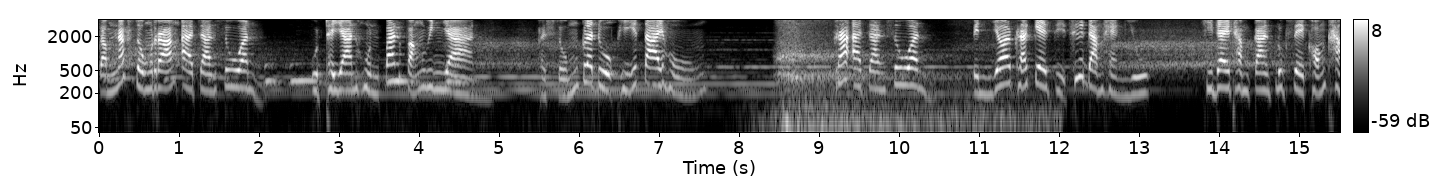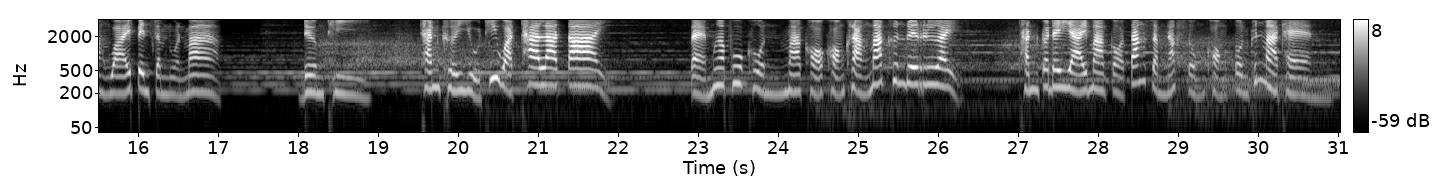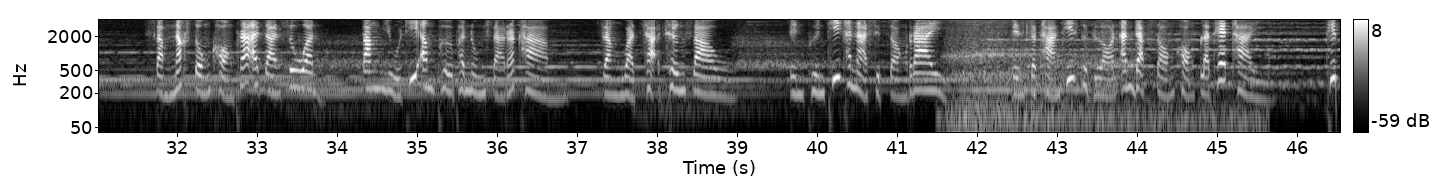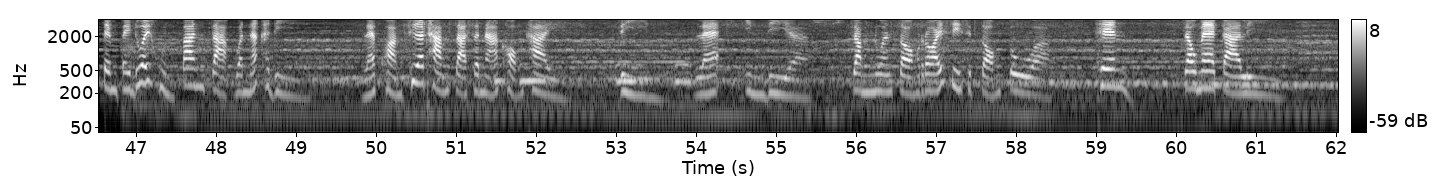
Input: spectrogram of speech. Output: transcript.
สำนักสงฆ์ร้างอาจารย์ส้วน อุทยานหุ่นปั้นฝังวิญญาณ ผสมกระดูกผีตายโหง พระอาจารย์ส้วน เป็นยอดพระเกจิชื่อดังแห่งยุค ที่ได้ทำการปลุกเสกของขังไว้เป็นจำนวนมาก เดิมที ท่านเคยอยู่ที่วัดท่าลาใต้ แต่เมื่อผู้คนมาขอของขลังมากขึ้นเรื่อยๆ ท่านก็ได้ย้ายมาก่อตั้งสำนักสงฆ์ของตนขึ้นมาแทน สำนักสงฆ์ของพระอาจารย์ส้วน ตั้งอยู่ที่อำเภอพนมสารคาม จังหวัดฉะเชิงเซา เป็นพื้นที่ขนาด 12 ไร่ เป็นสถานที่สุดหลอนอันดับสองของประเทศไทย ที่เต็มไปด้วยหุ่นปั้นจากวรรณคดี และความเชื่อทางศาสนาของไทย จีน และอินเดีย จำนวน 242 ตัว เช่น เจ้าแม่กาลี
